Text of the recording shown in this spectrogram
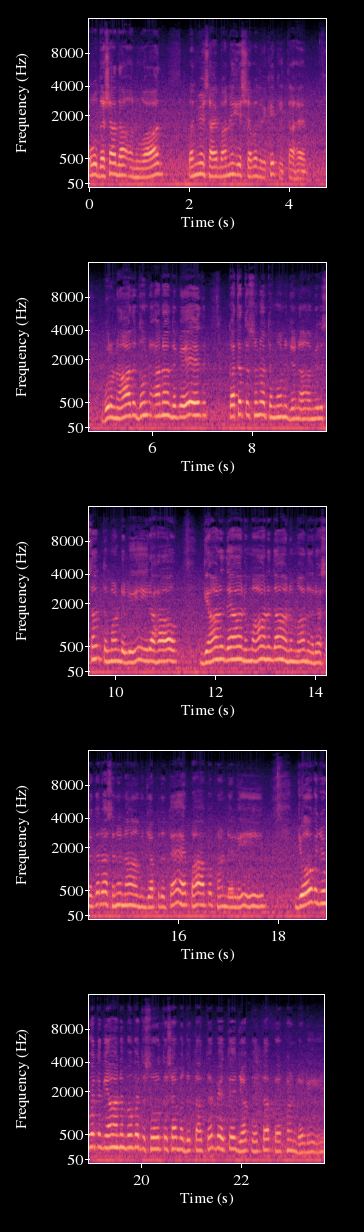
ਉਹ ਦਸ਼ਾ ਦਾ ਅਨੁਵਾਦ ਪੰਜਵੇਂ ਸਾਹਿਬਾਂ ਨੇ ਇਸ ਸ਼ਬਦ ਵਿਖੇ ਕੀਤਾ ਹੈ। ਗੁਰੂ ਨਾਦ ਧੁਨ ਆਨੰਦ ਵੇਦ, ਕਥਤ ਸੁਨਤ ਮਨ ਜਨਾ ਮਿਲ ਸੰਤ ਮੰਡਲੀ ਰਹਾਓ ਗਿਆਨ ਧਿਆਨ ਮਾਨ ਦਾਨ ਮਨ ਰਸਕ ਰਸਨ ਨਾਮ ਜਪਤ ਤੈ ਪਾਪ ਖੰਡਲੀ। ਜੋਗ ਜੁਗਤ ਗਿਆਨ ਭੁਗਤ ਸੁਰਤ ਸ਼ਬਦ ਤਤ ਬੇਤੇ ਜਪ ਤਪ ਖੰਡਲੀ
